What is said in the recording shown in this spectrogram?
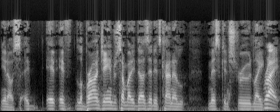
you know, if, if LeBron James or somebody does it, it's kind of misconstrued. Like, Right.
